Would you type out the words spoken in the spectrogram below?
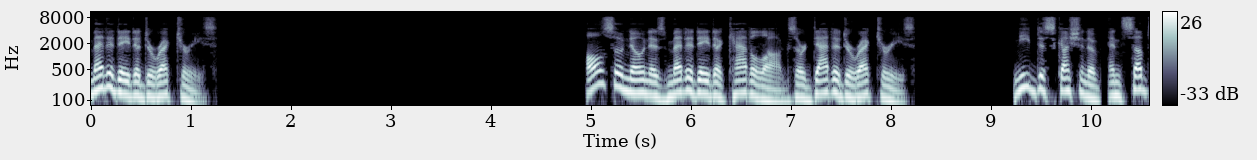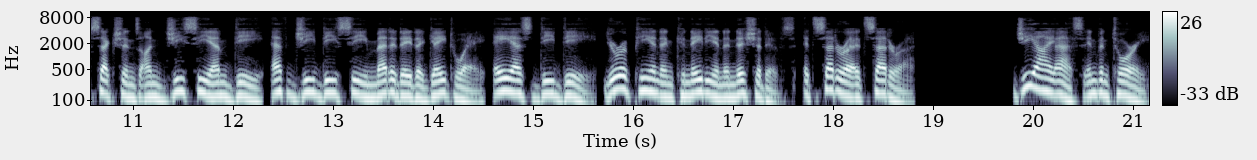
Metadata directories Also known as metadata catalogs or data directories Need discussion of, and subsections on GCMD, FGDC Metadata Gateway, ASDD, European and Canadian initiatives, etc. etc. GIS Inventory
